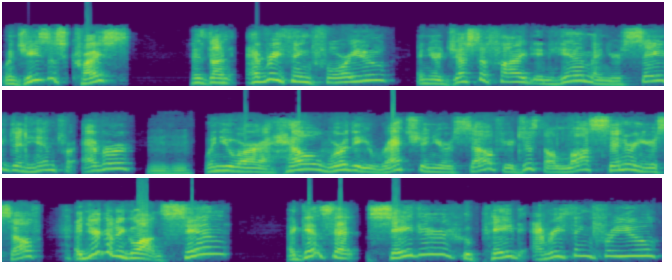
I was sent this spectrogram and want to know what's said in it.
when Jesus Christ has done everything for you and you're justified in him and you're saved in him forever mm-hmm. when you are a hell worthy wretch in yourself you're just a lost sinner in yourself and you're going to go out and sin against that savior who paid everything for you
